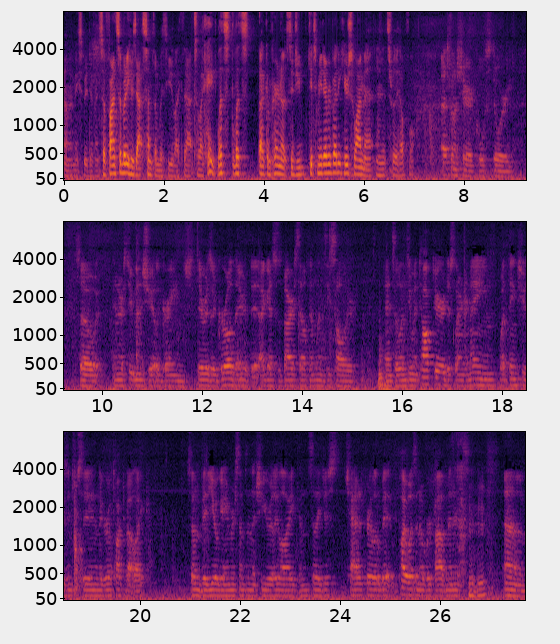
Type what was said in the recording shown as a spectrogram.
Um, it makes a big difference. So find somebody who's at something with you like that. To like, hey, let's let's uh, compare notes. Did you get to meet everybody? Here's who I met, and it's really helpful. I just want to share a cool story. So, in our student ministry at LaGrange, there was a girl there that I guess was by herself, and Lindsay saw her. And so Lindsay went and talked to her, just learned her name, what things she was interested in. The girl talked about like some video game or something that she really liked, and so they just chatted for a little bit. Probably wasn't over five minutes. Mm-hmm. Um,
